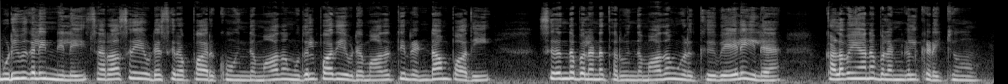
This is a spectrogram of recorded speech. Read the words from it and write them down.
முடிவுகளின் நிலை சராசரியை விட சிறப்பாக இருக்கும். இந்த மாதம் முதல் பாதியை விட மாதத்தின் ரெண்டாம் பாதி சிறந்த பலனை தரும். இந்த மாதம் உங்களுக்கு வேலையில் கலவையான பலன்கள் கிடைக்கும்.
